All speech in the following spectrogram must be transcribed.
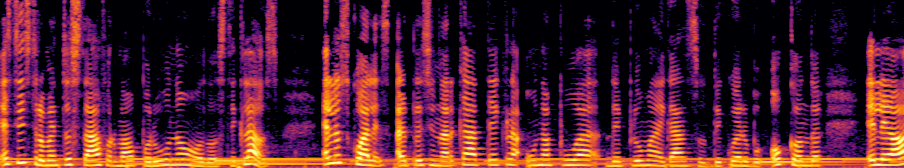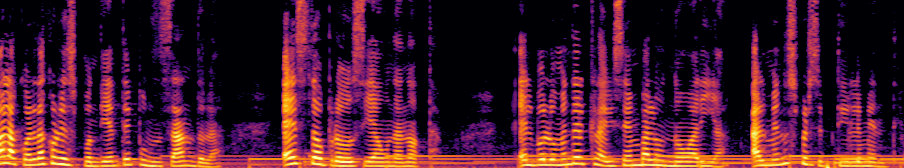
Este instrumento estaba formado por uno o dos teclados, en los cuales al presionar cada tecla una púa de pluma de ganso, de cuervo o cóndor elevaba la cuerda correspondiente punzándola. Esto producía una nota. El volumen del clavicémbalo no varía, al menos perceptiblemente.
